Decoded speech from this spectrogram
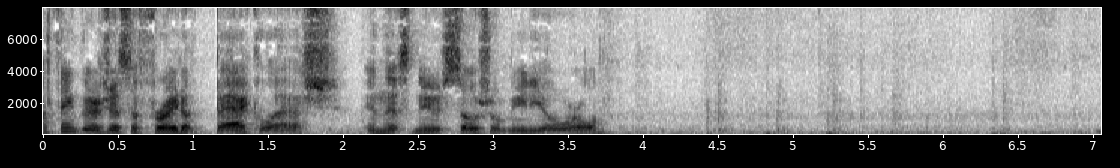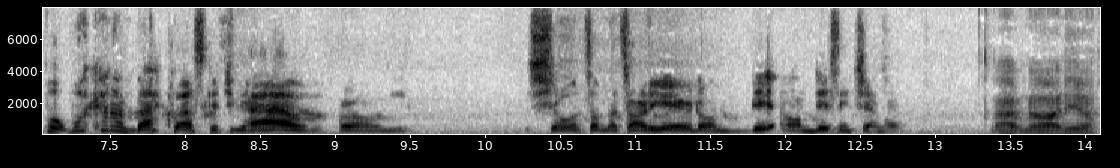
I think they're just afraid of backlash in this new social media world. But what kind of backlash could you have from showing something that's already aired on Di- on Disney Channel? I have no idea.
